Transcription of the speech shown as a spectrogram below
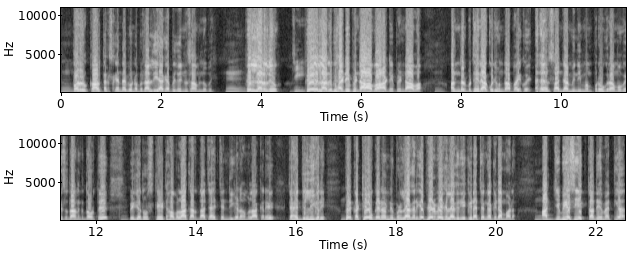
ਹੂੰ। ਪਰ ਕਾਲ ਤਖਤ ਕਹਿੰਦਾ ਵੀ ਹੁਣ ਬਦਾਲੀ ਆ ਗਿਆ ਪਹਿਲਾਂ ਇਹਨੂੰ ਸਾਂਭ ਲਓ ਬਈ। ਹੂੰ। ਫਿਰ ਲੜ ਲਿਓ। ਜੀ। ਫਿਰ ਲੜਦੇ ਵੀ ਸਾਡੇ ਪਿੰਡ ਆ ਵਾ ਸਾਡੇ ਪਿੰਡ ਆ ਵਾ। ਅੰਦਰ ਬਥੇਰਾ ਕੁਝ ਹੁੰਦਾ ਭਾਈ ਕੋਈ ਸਾਂਝਾ ਮਿਨੀਮਮ ਪ੍ਰੋਗਰਾਮ ਹੋਵੇ ਸਿਧਾਂਤਕ ਤੌਰ ਤੇ ਵੀ ਜਦੋਂ ਸਟੇਟ ਹਮਲਾ ਕਰਦਾ ਚਾਹੇ ਚੰਡੀਗੜ੍ਹ ਹਮਲਾ ਕਰੇ ਚਾਹੇ ਦਿੱਲੀ ਕਰੇ ਫਿਰ ਇਕੱਠੇ ਹੋ ਕੇ ਇਹਨਾਂ ਨੂੰ ਨਿਬੜ ਲਿਆ ਕਰੀਏ ਫਿਰ ਵੇਖ ਲਿਆ ਕਰੀਏ ਕਿਹੜਾ ਚੰਗਾ ਕਿਹੜਾ ਮਾੜਾ। ਅੱਜ ਵੀ ਅਸੀਂ ਏਕਤਾ ਦੇ ਹਮਾਇਤੀ ਆ।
